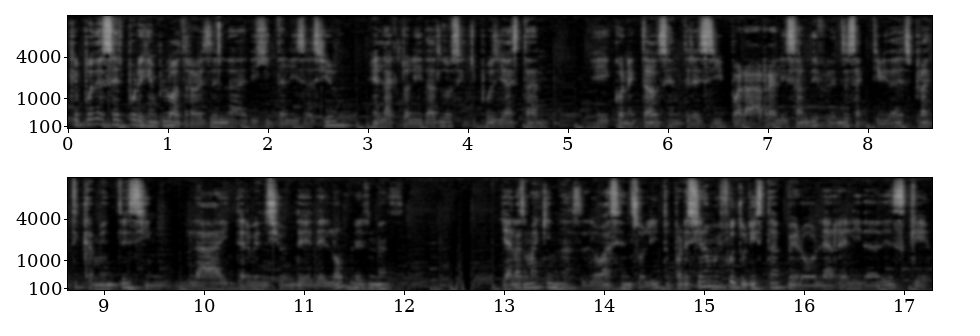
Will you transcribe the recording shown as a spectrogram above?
que puede ser por ejemplo a través de la digitalización. En la actualidad los equipos ya están eh, conectados entre sí para realizar diferentes actividades prácticamente sin la intervención de, del hombre. Ya las máquinas lo hacen solito. Pareciera muy futurista, pero la realidad es que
